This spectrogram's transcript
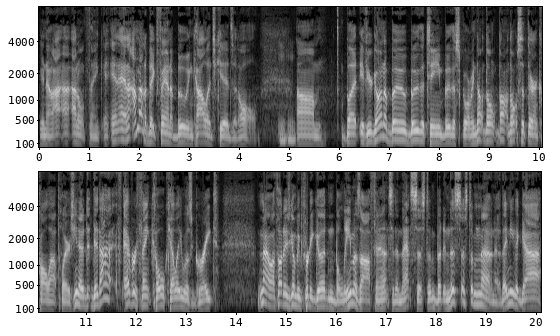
You know, I, I I don't think, and, and I'm not a big fan of booing college kids at all. Um, but if you're going to boo, boo the team, boo the score. I mean, don't don't don't don't sit there and call out players. You know, did, did I ever think Cole Kelley was great? No, I thought he was going to be pretty good in Bielema's offense and in that system, but in this system, no, no. They need a guy.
